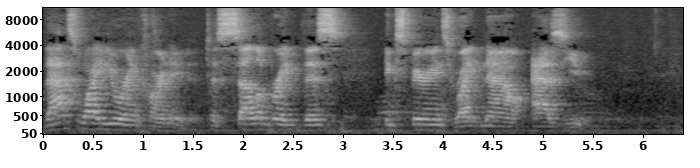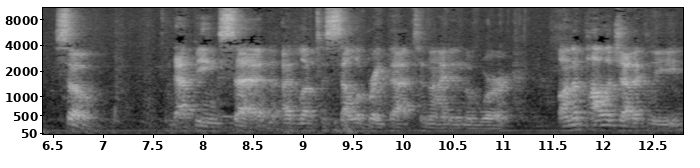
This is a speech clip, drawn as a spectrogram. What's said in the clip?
That's why you were incarnated, to celebrate this experience right now as you. So, that being said, I'd love to celebrate that tonight in the work, unapologetically,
